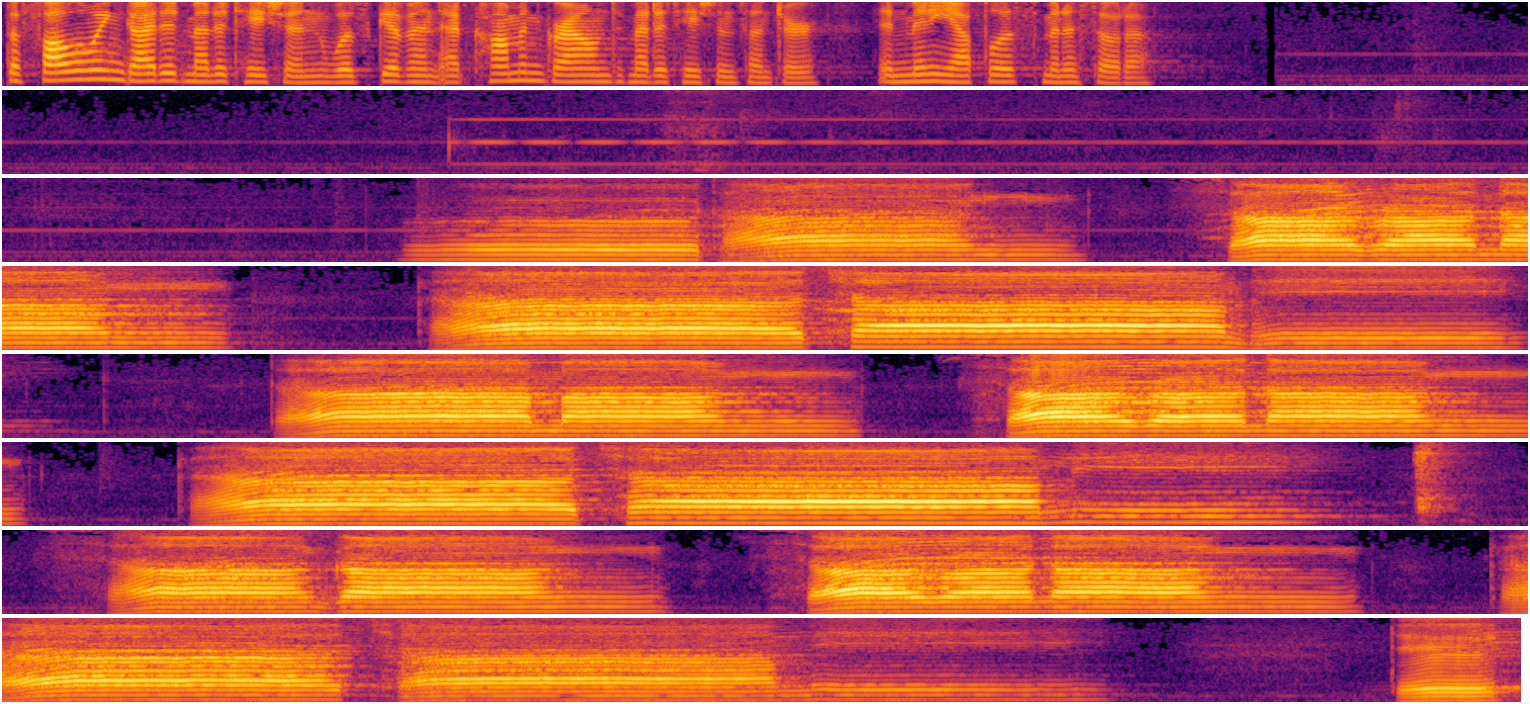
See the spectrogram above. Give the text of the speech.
The following guided meditation was given at Common Ground Meditation Center in Minneapolis, Minnesota.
